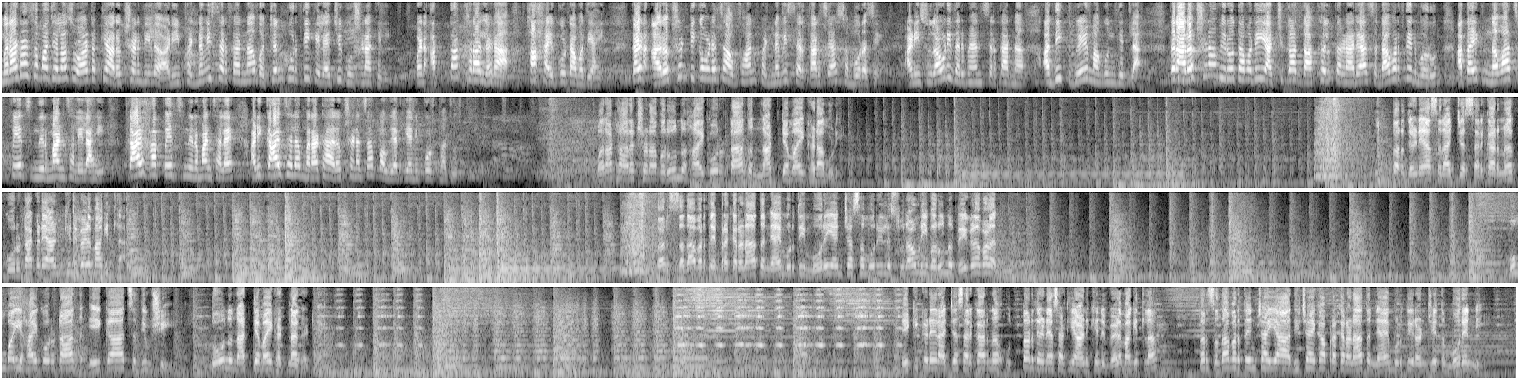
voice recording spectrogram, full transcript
मराठा समाजाला सोळा टक्के आरक्षण दिलं आणि फडणवीस सरकारनं वचनपूर्ती केल्याची घोषणा केली. पण आत्ता खरा लढा हा हायकोर्टामध्ये आहे. कारण आरक्षण टिकवण्याचं आव्हान फडणवीस सरकारच्या समोर असेल आणि सुनावणी दरम्यान सरकारनं अधिक वेळ मागून घेतला. तर आरक्षणाविरोधामध्ये याचिका दाखल करणाऱ्या सदावर्तेंवरून आता एक नवाच पेच निर्माण झालेला आहे. काय हा पेच निर्माण झालाय आणि काय झालं मराठा आरक्षणाचा पाहूयात या रिपोर्टमधून. मराठा आरक्षणावरून हायकोर्टात नाट्यमय घडामोडी. उत्तर देण्यास राज्य सरकारनं कोर्टाकडे आणखीन वेळ मागितला. तर सदावर्ते प्रकरणात न्यायमूर्ती मोरे यांच्या समोरील सुनावणीवरून वेगळं वळण. मुंबई हायकोर्टात एकाच दिवशी दोन नाट्यमय घटना घडल्या. एकीकडे राज्य सरकारनं उत्तर देण्यासाठी आणखीन वेळ मागितला तर सदावर्तेंच्या या आधीच्या एका प्रकरणात न्यायमूर्ती रणजित मोरेंनी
